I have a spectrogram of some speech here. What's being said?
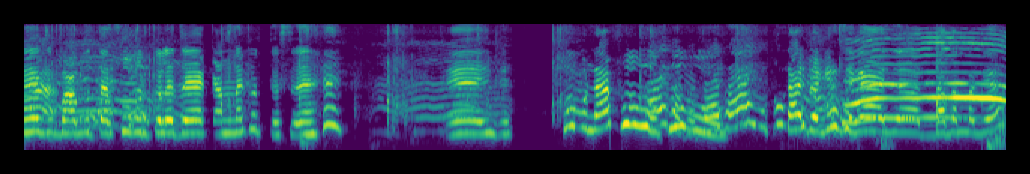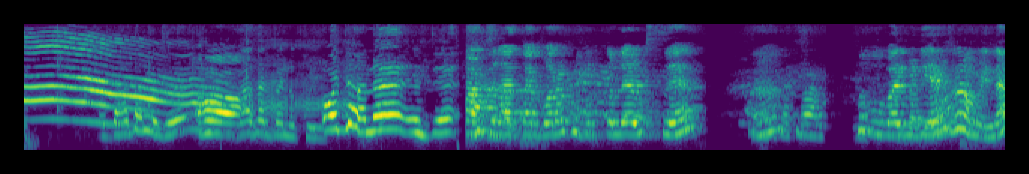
এই যে বাবু তার ফুবুর কোলে যায় কান্না করতেছে। এই যে ফুবু না ফুবু ফুবু। তাই গেছে দাদার লগে। না হ্যাঁ? না?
